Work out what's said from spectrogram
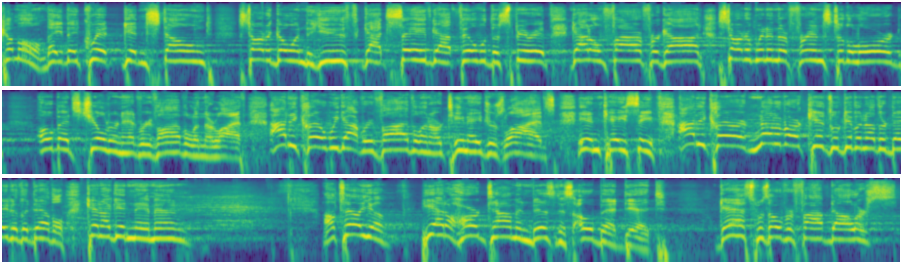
Come on, they, they quit getting stoned, started going to youth, got saved, got filled with the Spirit, got on fire for God, started winning their friends to the Lord. Obed's children had revival in their life. I declare we got revival in our teenagers' lives in KC. I declare none of our kids will give another day to the devil. Can I get an amen? I'll tell you, he had a hard time in business, Obed did. Gas was over $5.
